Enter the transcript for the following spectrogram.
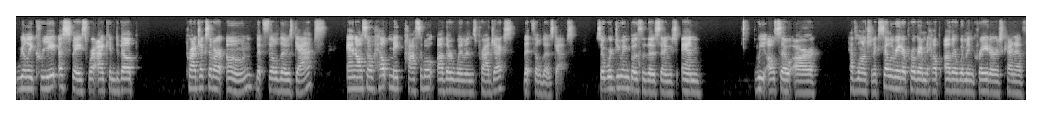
really create a space where I can develop projects of our own that fill those gaps and also help make possible other women's projects that fill those gaps. So we're doing both of those things and we also are have launched an accelerator program to help other women creators kind of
